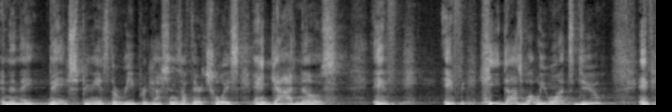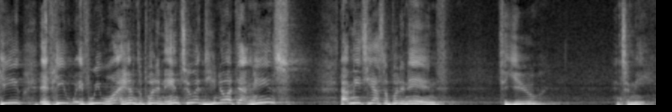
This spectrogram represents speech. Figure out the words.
And then they, they experience the repercussions of their choice. And God knows if, if he does what we want to do, if, he, if, he, if we want him to put an end to it, do you know what that means? That means he has to put an end to you and to me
